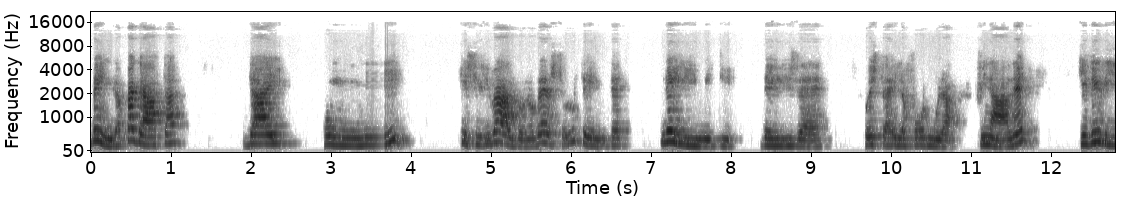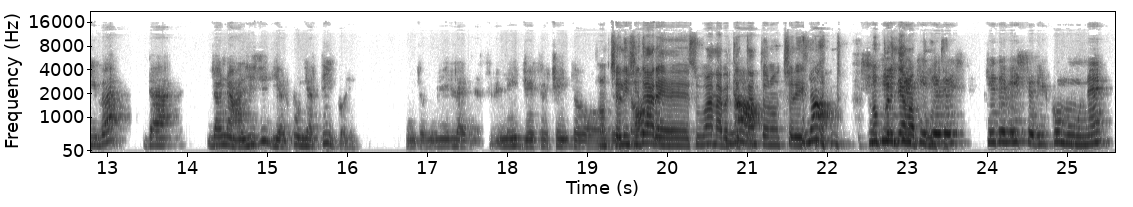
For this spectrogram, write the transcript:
venga pagata dai comuni che si rivalgono verso l'utente nei limiti dell'ISEE. Questa è la formula finale che deriva dall'analisi di alcuni articoli nella legge 300. Non ce li citare Suana perché no, tanto non ce li no, non prendiamo che deve, che deve, essere il comune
